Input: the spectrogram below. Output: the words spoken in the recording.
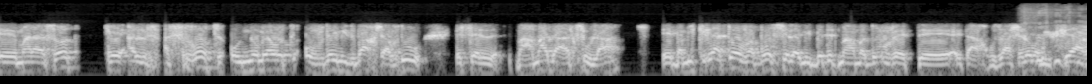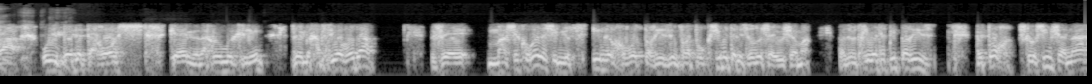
אה, מה לעשות? אה, על עשרות או לא מאות עובדי מטבח שעבדו אצל מעמד האצולה, אה, במקרה הטוב הבוס שלהם איבד את מעמדו ואת את האחוזה שלו, במקרה הרע הוא איבד את הראש, כן, אנחנו מכירים, והם מחפשים עבודה. ומה שקורה זה שהם יוצאים לרחובות פריז, הם כבר פוגשים את המסעדות שהיו שם, ואז הם מתחילים לצאת מפריז. בתוך 30 שנה,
